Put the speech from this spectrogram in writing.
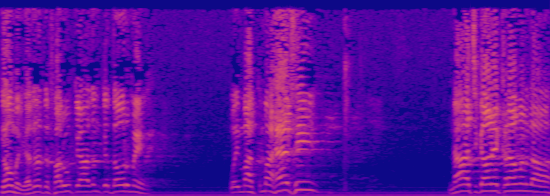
کیوں بھائی؟ حضرت فاروق اعظم کے دور میں کوئی محکمہ ہے سی؟ ناچ گانے کراو دا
